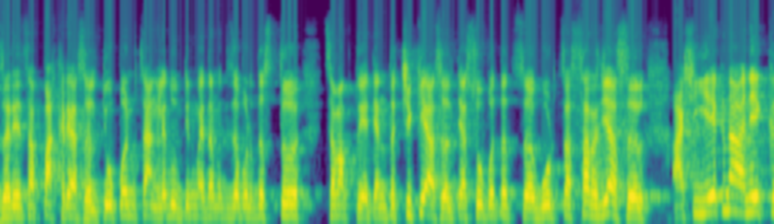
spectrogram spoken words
झरेचा पाखरे असेल तो पण चांगल्या दोन तीन मैदानामध्ये जबरदस्त चमकतोय. त्यानंतर चिकी असेल त्यासोबतच गोटचा गोडचा असेल. अशी एक ना अनेक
